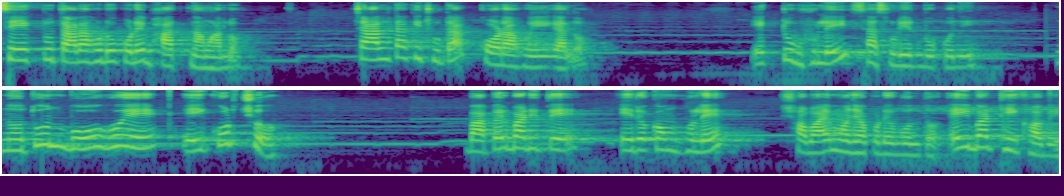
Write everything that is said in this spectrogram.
সে একটু তাড়াহুড়ো করে ভাত নামালো। চালটা কিছুটা কড়া হয়ে গেল। একটু ভুলেই শাশুড়ির বকুনি, নতুন বউ হয়ে এই করছ? বাপের বাড়িতে এরকম হলে সবাই মজা করে বলতো, এইবার ঠিক হবে,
